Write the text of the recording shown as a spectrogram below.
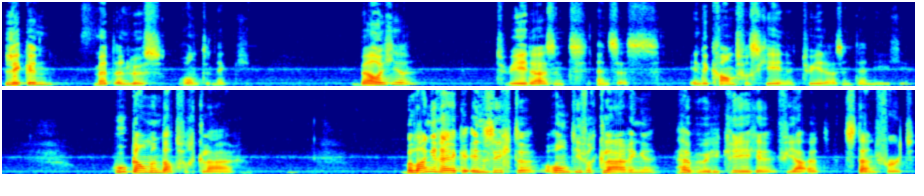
likken met een lus rond de nek. België 2006. In de krant verschenen 2009. Hoe kan men dat verklaren? Belangrijke inzichten rond die verklaringen hebben we gekregen via het Stanford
